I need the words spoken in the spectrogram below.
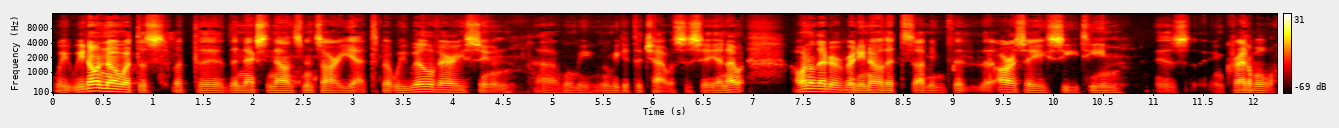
we, we don't know what this what the, the next announcements are yet, but we will very soon uh, when we when we get to chat with Cecilia. And I, I want to let everybody know that I mean the, the RSAC team is incredible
